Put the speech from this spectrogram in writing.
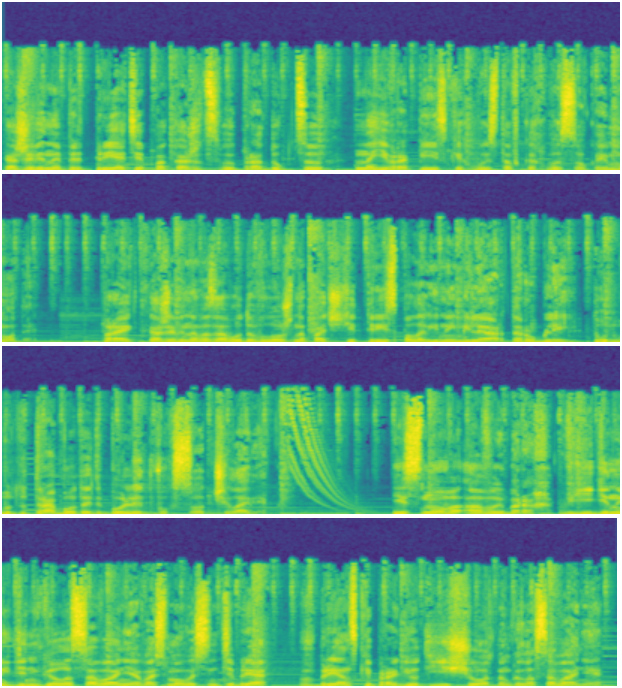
кожевенное предприятие покажет свою продукцию на европейских выставках высокой моды. В проект кожевенного завода вложено почти 3,5 миллиарда рублей. Тут будут работать более 200 человек. И снова о выборах. В единый день голосования 8 сентября в Брянске пройдет еще одно голосование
